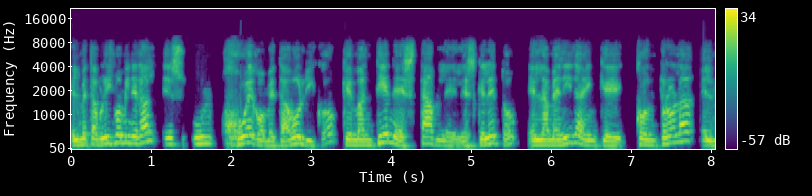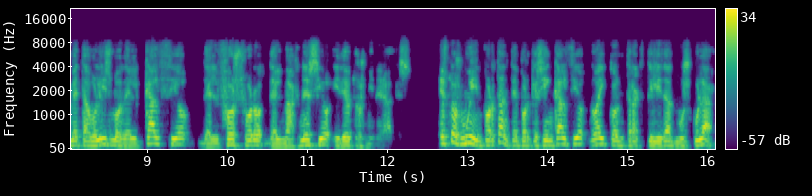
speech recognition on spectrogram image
El metabolismo mineral es un juego metabólico que mantiene estable el esqueleto en la medida en que controla el metabolismo del calcio, del fósforo, del magnesio y de otros minerales. Esto es muy importante porque sin calcio no hay contractilidad muscular.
